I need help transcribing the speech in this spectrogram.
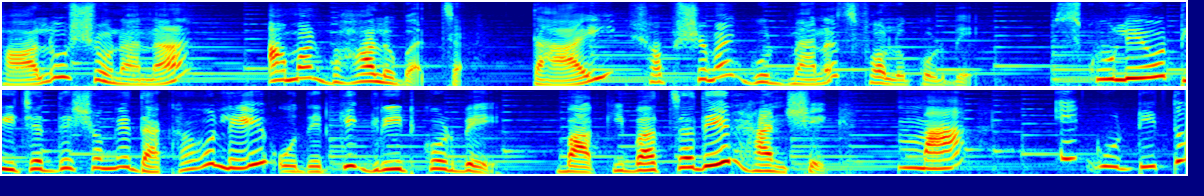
ভালো শোনা না? আমার ভালো বাচ্চা। তাই সবসময় গুড ম্যানার্স ফলো করবে। স্কুলেও টিচারদের সঙ্গে দেখা হলে ওদেরকে গ্রিট করবে। বাকি বাচ্চাদের হ্যান্ডশেক। মা এই গুড্ডি তো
